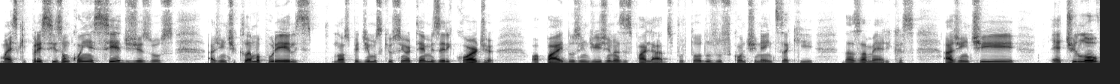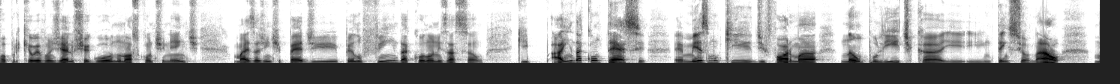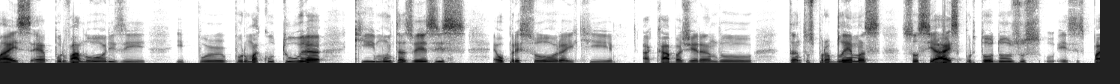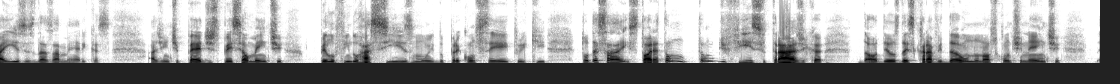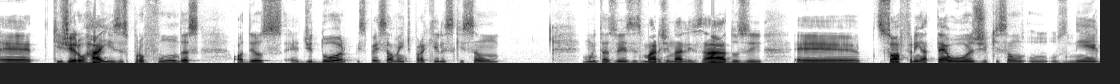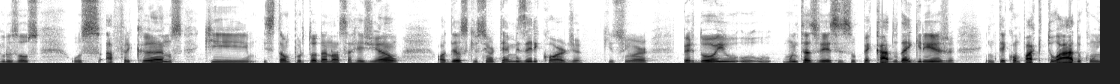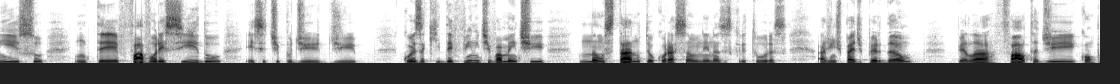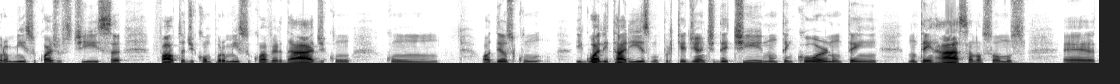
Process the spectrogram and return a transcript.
mas que precisam conhecer de Jesus. A gente clama por eles. Nós pedimos que o Senhor tenha misericórdia, ó Pai, dos indígenas espalhados por todos os continentes aqui das Américas. A gente é, te louva porque o Evangelho chegou no nosso continente, mas a gente pede pelo fim da colonização, que ainda acontece é, mesmo que de forma não política e, e intencional, mas é, por valores e, e por, por uma cultura que muitas vezes é opressora e que acaba gerando tantos problemas sociais por todos os, esses países das Américas. A gente pede especialmente pelo fim do racismo e do preconceito e que toda essa história tão, tão difícil, trágica, ó Deus, da escravidão no nosso continente, é, que gerou raízes profundas, ó Deus, é, de dor, especialmente para aqueles que são muitas vezes marginalizados e é, sofrem até hoje, que são os, os negros ou os, os africanos que estão por toda a nossa região. Ó Deus, que o Senhor tenha misericórdia, que o Senhor perdoe o, o, muitas vezes o pecado da igreja em ter compactuado com isso, em ter favorecido esse tipo de, de coisa que definitivamente não está no teu coração e nem nas escrituras. A gente pede perdão pela falta de compromisso com a justiça, falta de compromisso com a verdade, com, com ó Deus, com igualitarismo, porque diante de ti não tem cor, não tem, não tem raça, nós somos é,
